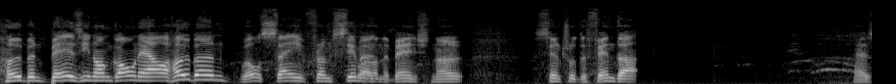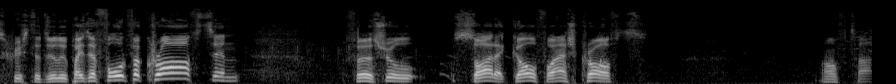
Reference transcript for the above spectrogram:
Hoban bears in on goal now. Hoban, well saved from Simmer on the bench. No central defender. As Krista Dulu plays it forward for Crofts. And first real sight at goal for Ash Crofts. Off top.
